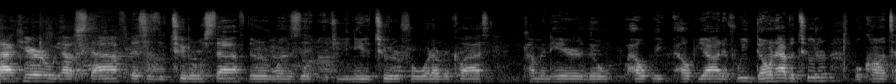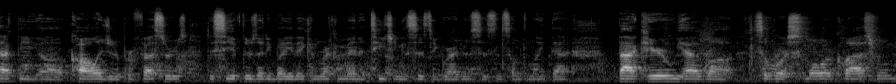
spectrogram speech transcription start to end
Back here, we have staff. This is the tutoring staff. They're the ones that, if you need a tutor for whatever class, come in here. They'll help we, help you out. If we don't have a tutor, we'll contact the uh, college or the professors to see if there's anybody they can recommend, a teaching assistant, graduate assistant, something like that. Back here, we have uh, some of our smaller classrooms.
